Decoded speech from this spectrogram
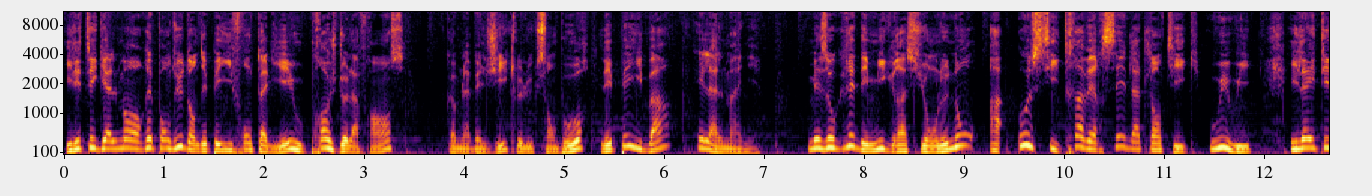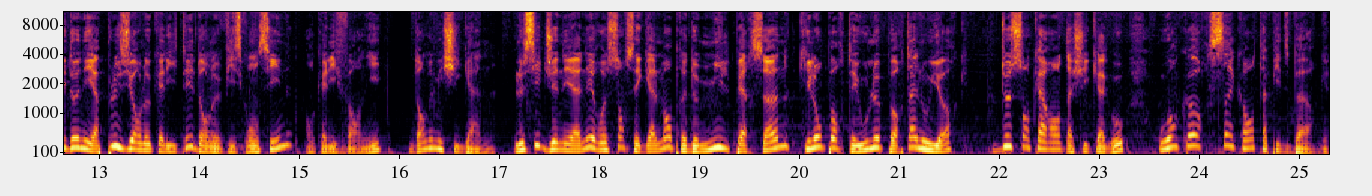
Il est également répandu dans des pays frontaliers ou proches de la France, comme la Belgique, le Luxembourg, les Pays-Bas et l'Allemagne. Mais au gré des migrations, le nom a aussi traversé l'Atlantique. Oui oui, il a été donné à plusieurs localités dans le Wisconsin, en Californie, dans le Michigan. Le site généané recense également près de 1000 personnes qui l'ont porté ou le portent à New York, 240 à Chicago ou encore 50 à Pittsburgh.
